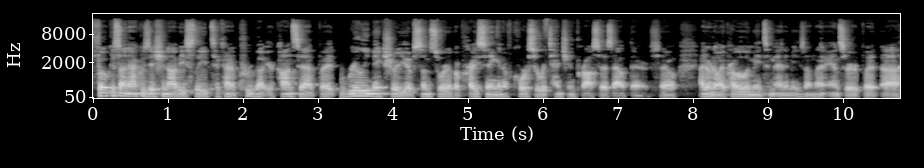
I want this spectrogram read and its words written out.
focus on acquisition, obviously, to kind of prove out your concept, but really make sure you have some sort of a pricing and, of course, a retention process out there. So I don't know. I probably made some enemies on that answer, but uh,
